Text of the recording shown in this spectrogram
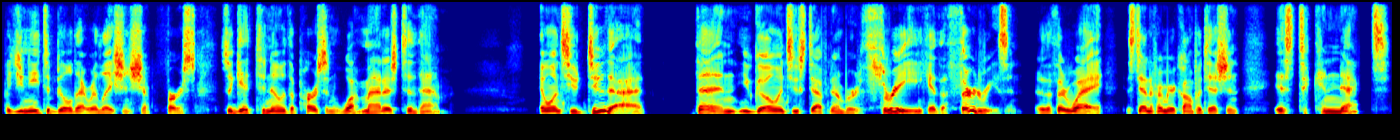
but you need to build that relationship first. So get to know the person, what matters to them. And once you do that, then you go into step number three. Okay, the third reason or the third way to stand up from your competition is to connect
